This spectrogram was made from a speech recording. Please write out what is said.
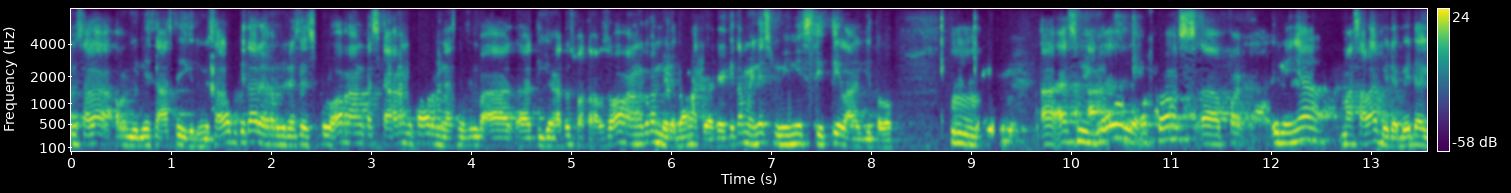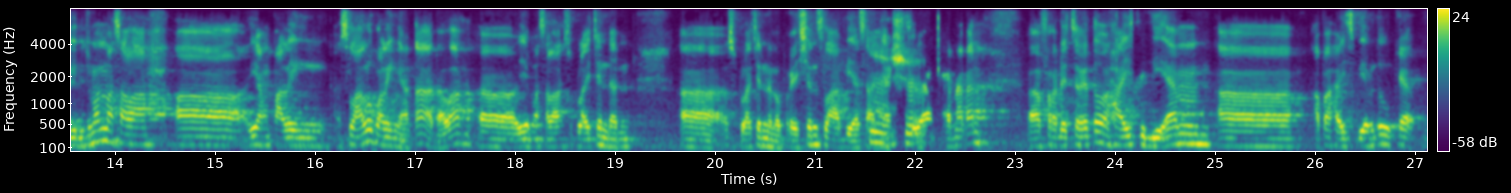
misalnya organisasi gitu. Misalnya kita ada organisasi 10 orang, ke sekarang kita organisasi 300 400 orang itu kan beda banget ya. Kayak kita manage mini city lah gitu loh. Hmm. Uh, as we go, of course, uh, per, ininya masalah beda-beda gitu. Cuman masalah uh, yang paling selalu paling nyata adalah uh, ya masalah supply chain dan uh, supply chain dan operations lah biasanya. Hmm, sure. ya. Karena kan uh, furniture itu high CBM, uh, apa high CBM tuh kayak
